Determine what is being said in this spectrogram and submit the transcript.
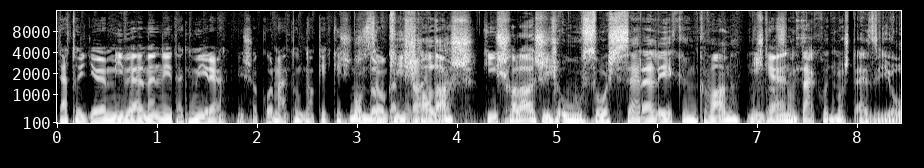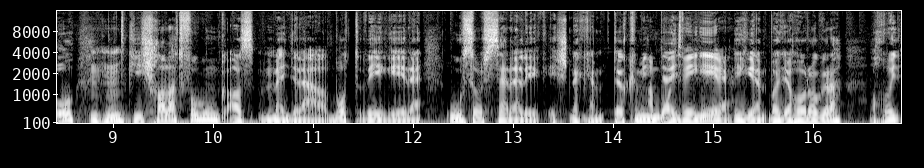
Tehát, hogy mivel mennétek mire, és akkor már tudnak egy kicsit Mondom, kis rajta. halas. Kis halas. kis úszós szerelékünk van. Most Igen. Azt mondták, hogy most ez jó. Uh-huh. Kis halat fogunk, az megy rá a bot végére. Úszós szerelék, és nekem tök mindegy. bot végére? Igen, vagy a horogra, ahogy...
